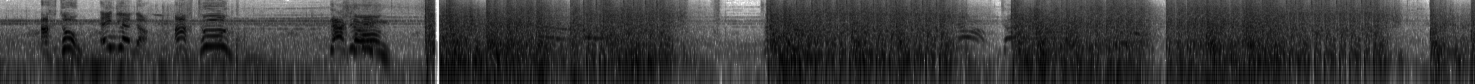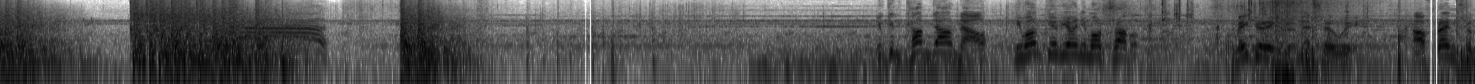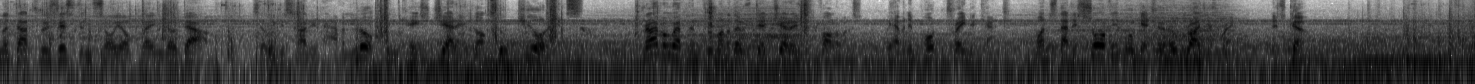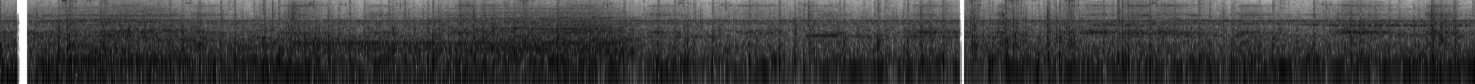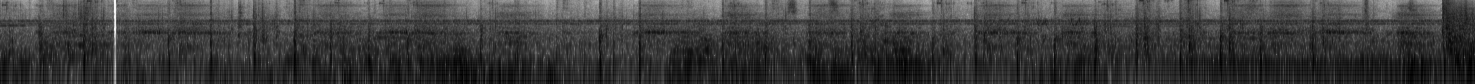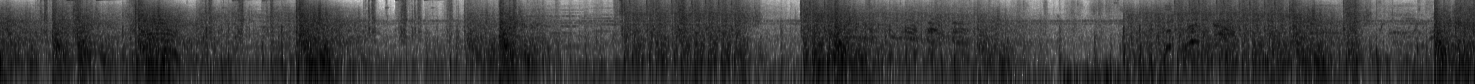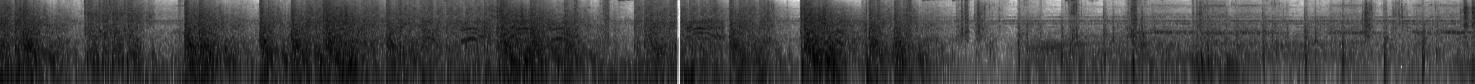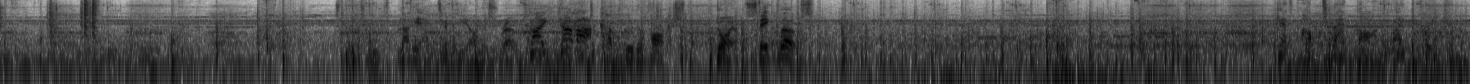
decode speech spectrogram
Achtung! Engländer! Achtung! Achtung! You can come down now. He won't give you any more trouble. Major Ingram, SOE. Our friends from the Dutch resistance saw your plane go down, so we decided to have a look in case Jerry got too curious. Grab a weapon from one of those dead Jerrys and follow us. We have an important train to catch. Once that is sorted, we'll get you home right as rain. Let's go. Bloody activity on this road. Take cover! We'll have to cut through the forest. Doyle, stay close. Get up to that barn right quick.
